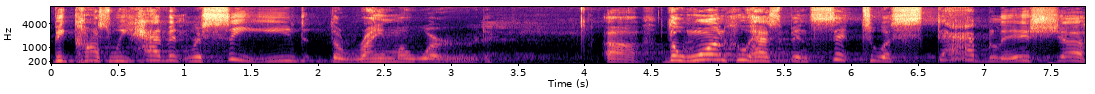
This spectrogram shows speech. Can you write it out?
because we haven't received the Rhema word? Uh, the one who has been sent to establish uh,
